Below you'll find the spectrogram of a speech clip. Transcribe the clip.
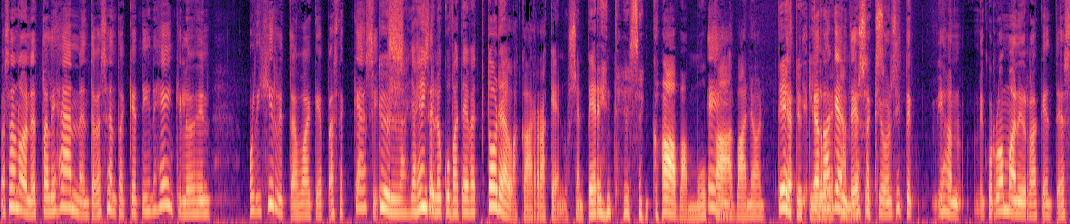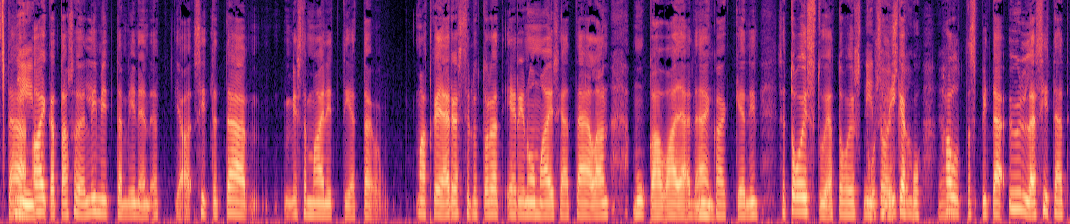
mä sanoin, että oli hämmentävä sen takia, että niihin henkilöihin oli hirvittävän vaikea päästä käsiksi. Kyllä, ja henkilökuvat se, eivät todellakaan rakennu sen perinteisen kaavan mukaan, ei. vaan ne on tehty Ja, ja rakenteessakin on sitten ihan niin kuin romanin rakenteessa tämä niin. aikatasojen limittäminen et, ja sitten tämä, mistä mainittiin, että matkajärjestelyt olivat erinomaisia, täällä on mukavaa ja näin mm. kaikkea, niin se toistuu ja toistuu. Niin se toistuu. ikään kuin haluttaisiin pitää yllä sitä, että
